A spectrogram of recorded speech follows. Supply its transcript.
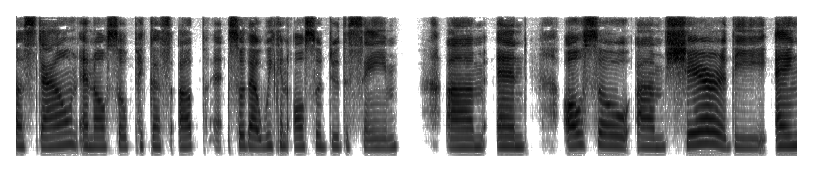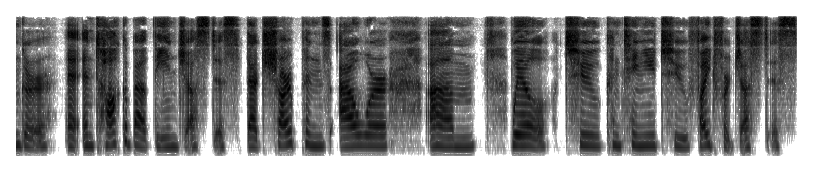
us down and also pick us up eh, so that we can also do the same um, and also um, share the anger and, and, talk about the injustice that sharpens our um, will to continue to fight for justice.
